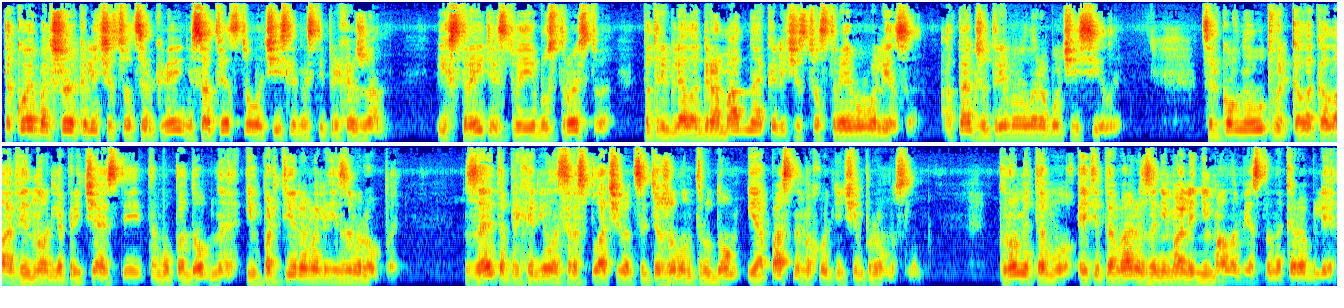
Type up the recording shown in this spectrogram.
Такое большое количество церквей не соответствовало численности прихожан. Их строительство и обустройство потребляло громадное количество строевого леса, а также требовало рабочей силы. Церковную утварь, колокола, вино для причастия и тому подобное импортировали из Европы. За это приходилось расплачиваться тяжелым трудом и опасным охотничьим промыслом. Кроме того, эти товары занимали немало места на корабле,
